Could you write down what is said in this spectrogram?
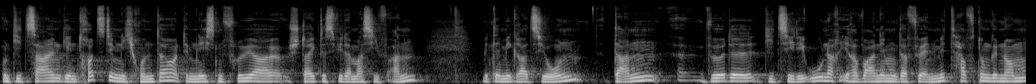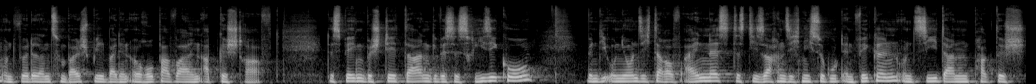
und die Zahlen gehen trotzdem nicht runter und im nächsten Frühjahr steigt es wieder massiv an mit der Migration, dann äh, würde die CDU nach ihrer Wahrnehmung dafür in Mithaftung genommen und würde dann zum Beispiel bei den Europawahlen abgestraft. Deswegen besteht da ein gewisses Risiko, wenn die Union sich darauf einlässt, dass die Sachen sich nicht so gut entwickeln und sie dann praktisch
